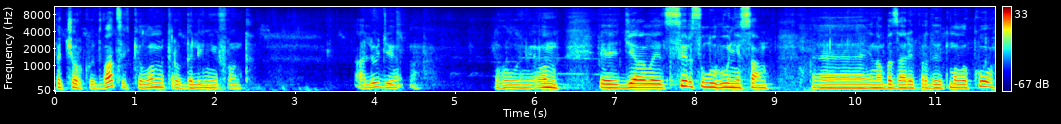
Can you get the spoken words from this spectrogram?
подчеркиваю, 20 километров до линии фронта. А люди голыми. Он э, делает сыр с лугуни сам. э, и на базаре продают молоко,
